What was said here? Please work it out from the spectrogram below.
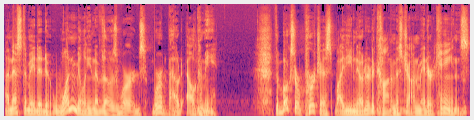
an estimated 1 million of those words were about alchemy. The books were purchased by the noted economist John Maynard Keynes,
